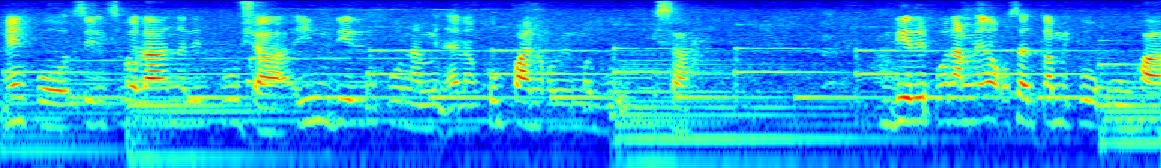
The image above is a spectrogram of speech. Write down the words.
Ngayon po, since wala na rin po siya, hindi rin po namin alam kung paano kami mag-umpisa. Hindi rin po namin alam kung saan kami kukuha.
